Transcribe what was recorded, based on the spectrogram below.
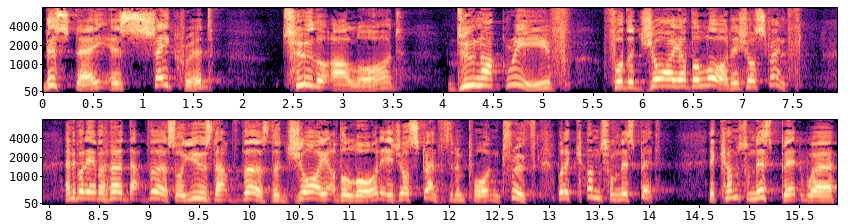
This day is sacred to the, our Lord, do not grieve, for the joy of the Lord is your strength. Anybody ever heard that verse or used that verse? The joy of the Lord is your strength. It's an important truth. Well, it comes from this bit. It comes from this bit where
